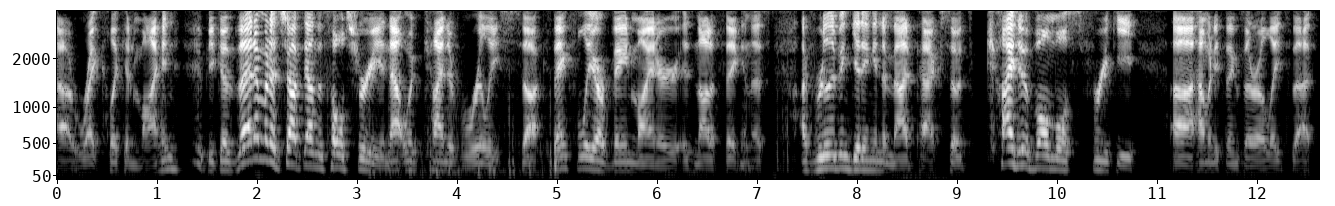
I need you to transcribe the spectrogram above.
uh, right-click in mine, because then I'm going to chop down this whole tree, and that would kind of really suck. Thankfully, our vein miner is not a thing in this. I've really been getting into mad packs, so it's kind of almost freaky uh, how many things I relate to that.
